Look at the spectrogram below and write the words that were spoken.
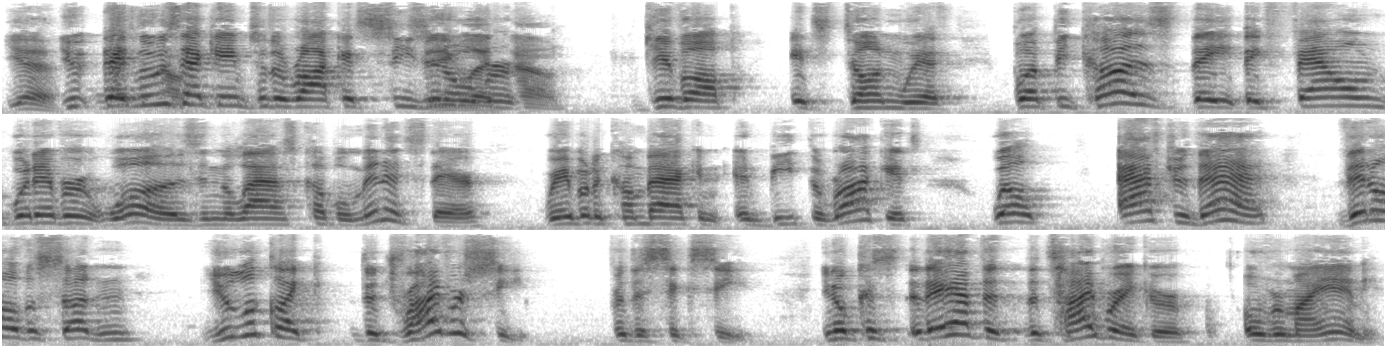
Yeah, You, they lose down. that game to the Rockets, season Big over, letdown. give up, it's done with. But because they they found whatever it was in the last couple minutes there, were able to come back and, and beat the Rockets. Well, after that, then all of a sudden you look like the driver's seat for the sixth seed. You know, because they have the, the tiebreaker over Miami.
